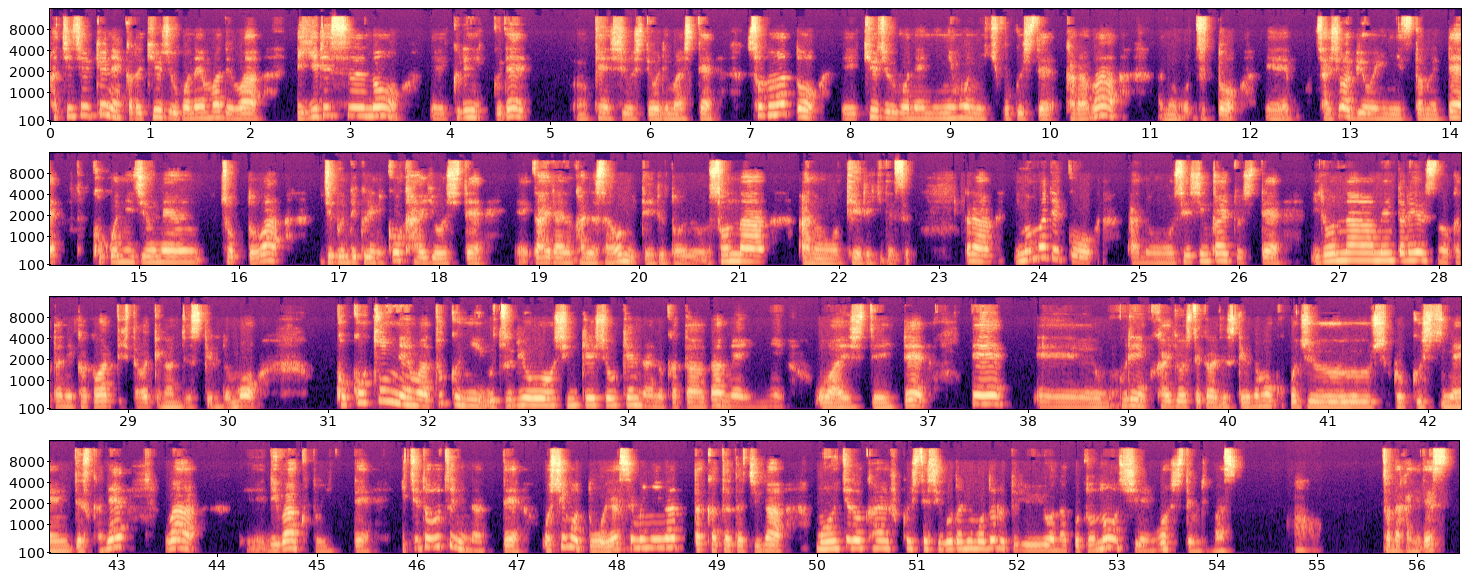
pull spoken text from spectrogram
89年から95年までは、イギリスの、え、クリニックで研修しておりまして、その後、え、95年に日本に帰国してからは、あのずっと、え、最初は病院に勤めて、ここ20年ちょっとは自分でクリニックを開業して、え、外来の患者さんを見ているという、そんなあの経歴です。だから今までこうあの、精神科医としていろんなメンタルヘルスの方に関わってきたわけなんですけれども、ここ近年は特にうつ病、神経症圏内の方がメインにお会いしていて、で、えー、クリニック開業してからですけれども、ここ1617年ですかね、は、リワークといって、一度うつになってお仕事をお休みになった方たちがもう一度回復して仕事に戻るというようなことの支援をしております。そんな感じです。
